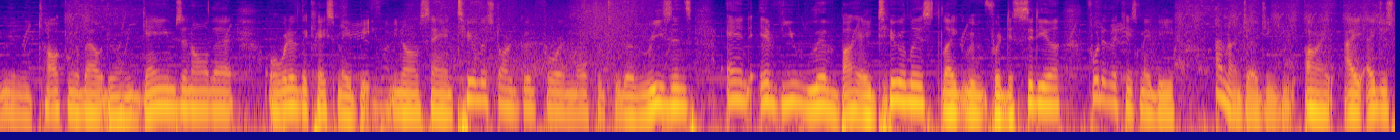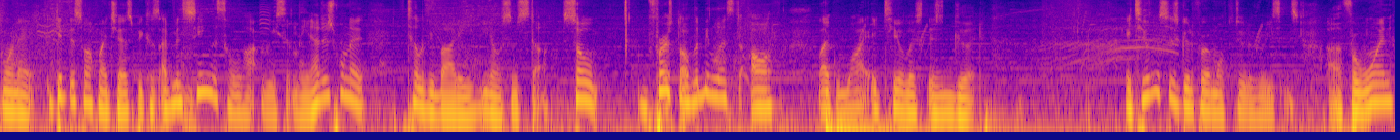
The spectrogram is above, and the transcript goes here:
really talking about during games and all that, or whatever the case may be. You know what I'm saying? Tier lists are good for a multitude of reasons, and if you live by a tier list, like for Dissidia, for whatever the case may be, I'm not judging you. Alright, I, I just want to get this off my chest because I've been seeing this a lot recently, and I just want to tell everybody, you know, some stuff. So, first off, let me list off like why a tier list is good. A tier list is good for a multitude of reasons. Uh, for one,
